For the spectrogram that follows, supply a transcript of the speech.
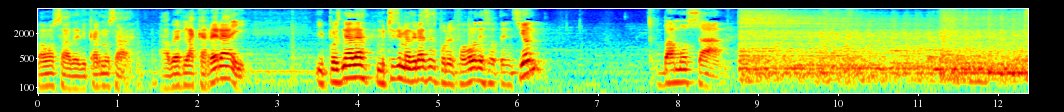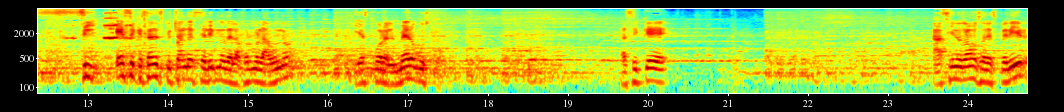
vamos a dedicarnos a, a ver la carrera y, y pues nada, muchísimas gracias por el favor de su atención. Vamos a... Sí, ese que están escuchando es el himno de la Fórmula 1 y es por el mero gusto. Así que así nos vamos a despedir.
